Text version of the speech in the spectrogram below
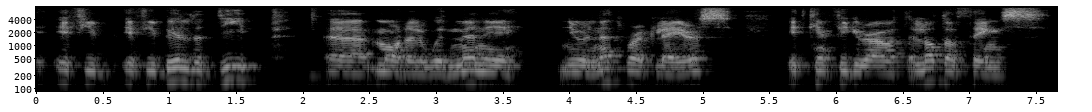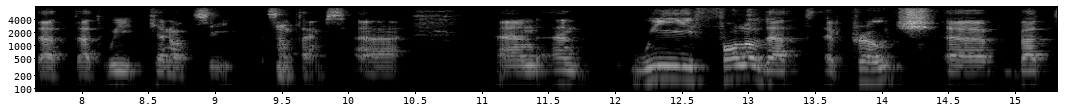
if you if you build a deep uh, model with many neural network layers it can figure out a lot of things that that we cannot see sometimes uh, and and we follow that approach uh, but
